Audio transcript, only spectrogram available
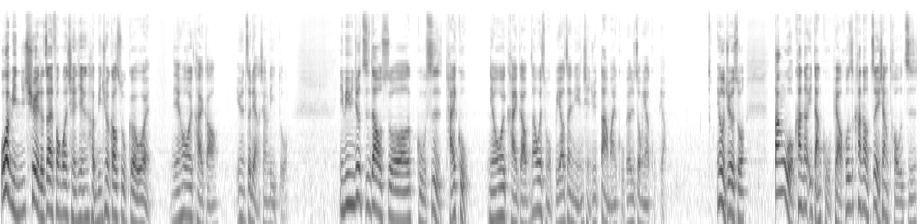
我很明确的在封关前一天，很明确告诉各位，年后会开高，因为这两项利多。”你明明就知道说股市台股年后会开高，那为什么不要在年前去大买股票去重压股票？因为我觉得说，当我看到一档股票，或是看到这一项投资，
